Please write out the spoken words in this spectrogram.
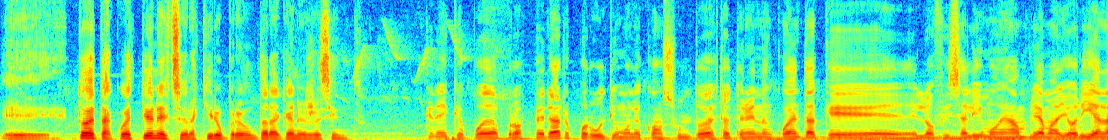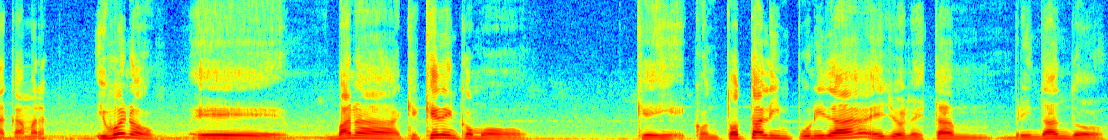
eh, todas estas cuestiones se las quiero preguntar acá en el recinto. ¿Cree que pueda prosperar? Por último le consulto esto, teniendo en cuenta que el oficialismo es amplia mayoría en la Cámara. Y bueno, eh, van a que queden como que con total impunidad ellos le están brindando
